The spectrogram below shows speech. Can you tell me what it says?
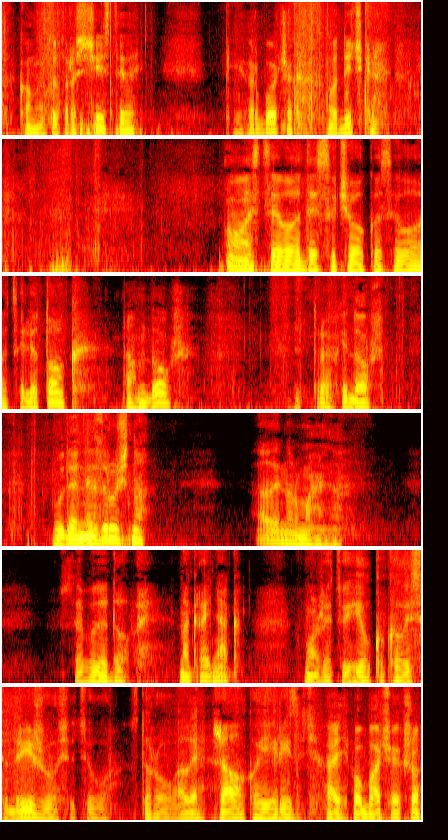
Тако ми тут розчистили. Такий горбочок, водичка. Ось це десь сучок, ось це льоток, там довше, трохи довше. Буде незручно, але нормально. Все буде добре. На крайняк. Може цю гілку колись одріжу, ось цю здорову, але жалко її різати. Хай побачу, якщо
